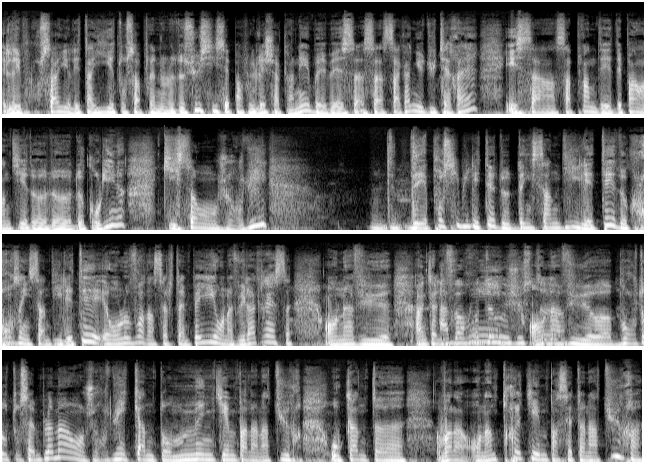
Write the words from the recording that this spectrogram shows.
les broussailles, les taillis et tout ça prennent le dessus. Si c'est pas brûlé chaque année, ben, ben ça, ça, ça, gagne du terrain et ça, ça prend des, des pans entiers de, de, de collines qui sont aujourd'hui des possibilités d'incendie l'été, de gros incendies l'été, et on le voit dans certains pays. On a vu la Grèce, on a vu euh, en Californie, on a euh, vu euh, Bordeaux tout simplement. Aujourd'hui, quand on maintient pas la nature ou quand voilà, on n'entretient pas cette nature,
